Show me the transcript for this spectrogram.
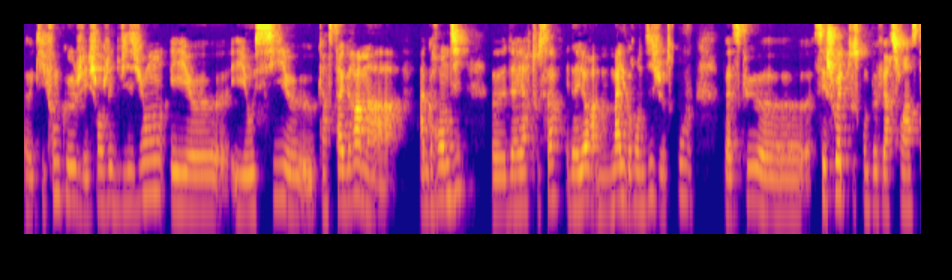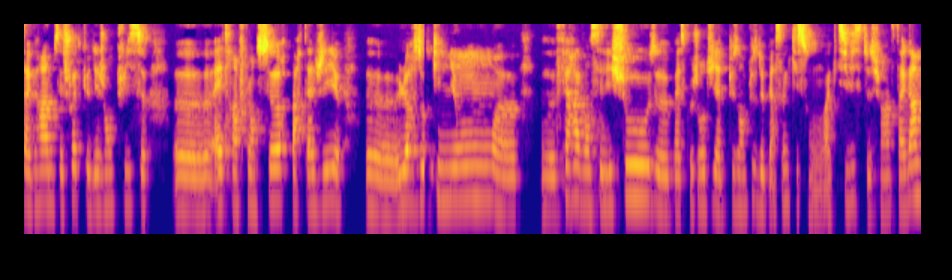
Euh, qui font que j'ai changé de vision et, euh, et aussi euh, qu'Instagram a, a, grandi. derrière tout ça. Et d'ailleurs, a mal grandi, je trouve, parce que c'est chouette tout ce qu'on peut faire sur Instagram, c'est chouette que des gens puissent être influenceurs, partager leurs opinions, faire avancer les choses, parce qu'aujourd'hui, il y a de plus en plus de personnes qui sont activistes sur Instagram,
